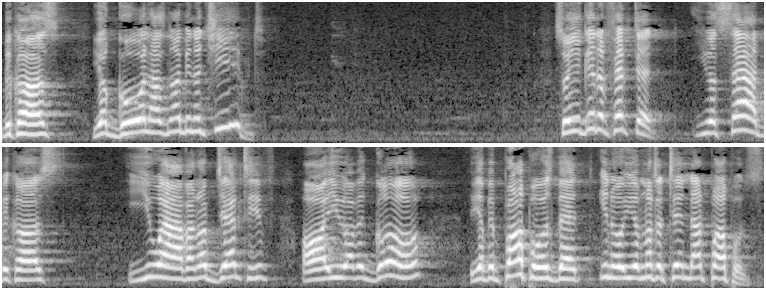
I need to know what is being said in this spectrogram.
because your goal has not been achieved. So you get affected. You're sad because you have an objective or you have a goal, you have a purpose, but you know you have not attained that purpose.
